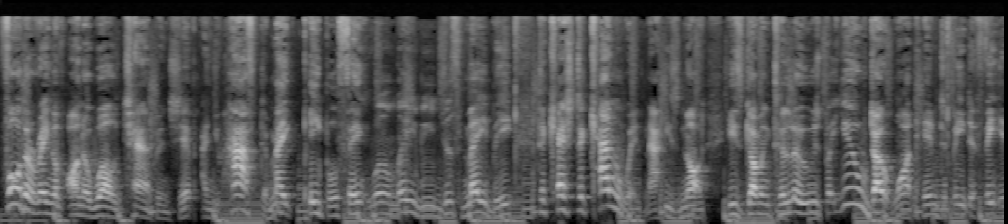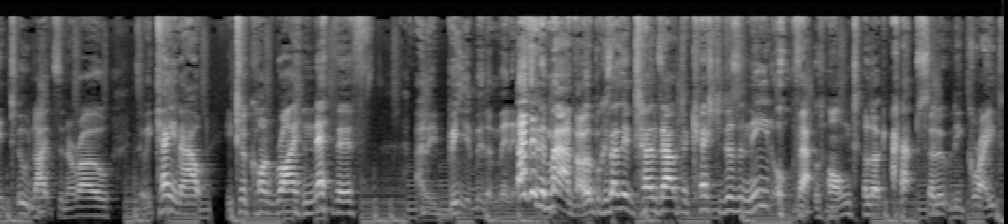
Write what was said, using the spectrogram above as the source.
for the Ring of Honor World Championship, and you have to make people think, well, maybe, just maybe, Takeshita can win. Now, he's not, he's going to lose, but you don't want him to be defeated two nights in a row. So he came out, he took on Ryan Neville and he beat him in a minute. That didn't matter though, because as it turns out, Takeshita doesn't need all that long to look absolutely great.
